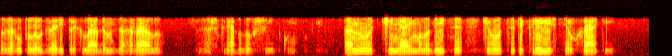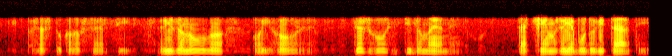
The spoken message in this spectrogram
Загупало в двері прикладом, заграло, зашкрябало в шибку. Ану, очиняй, молодице, чого це ти криєшся в хаті? Застукало в серці, різануло, ой горе, це ж гості до мене. Та чим же я буду вітати?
